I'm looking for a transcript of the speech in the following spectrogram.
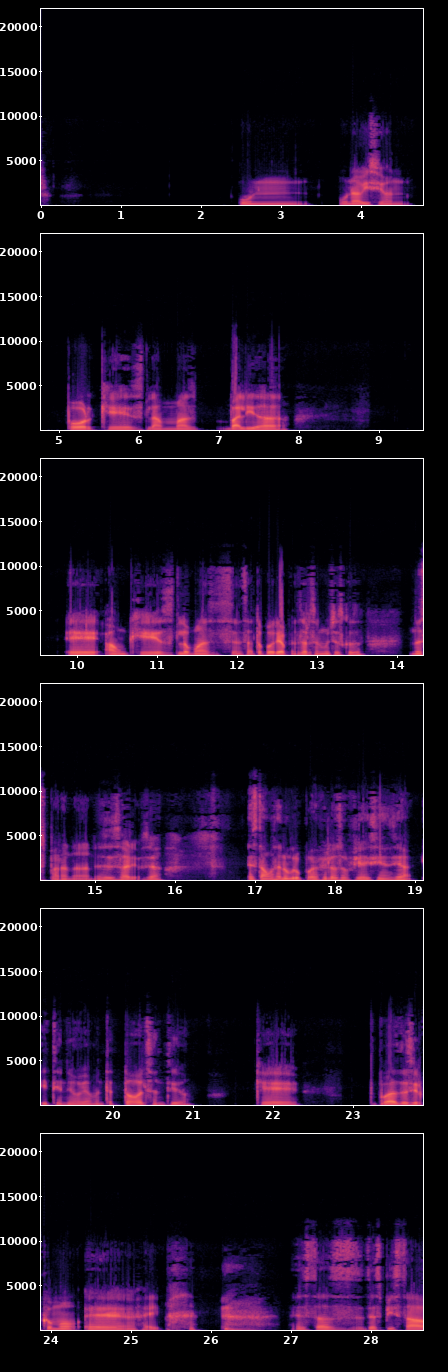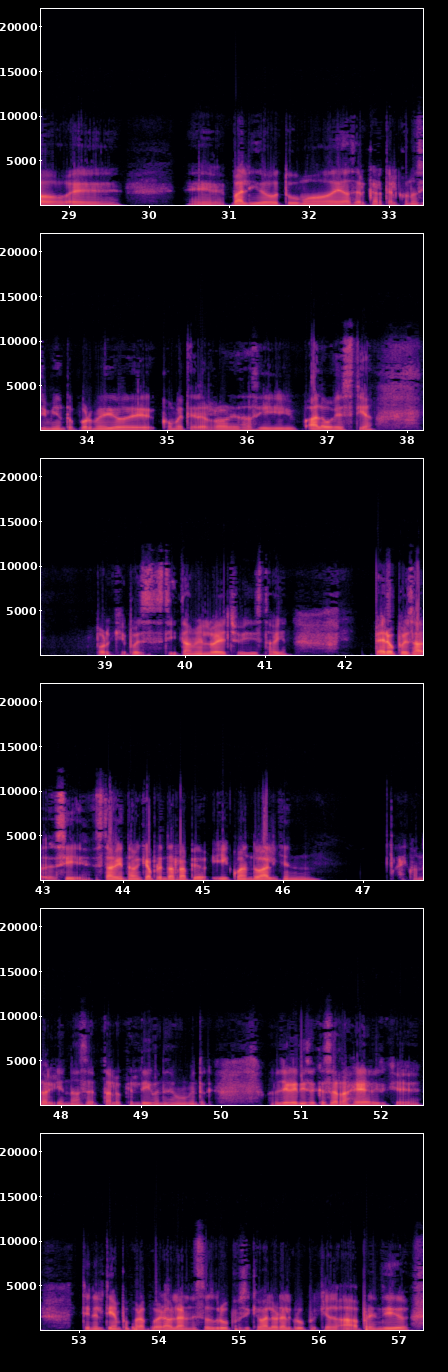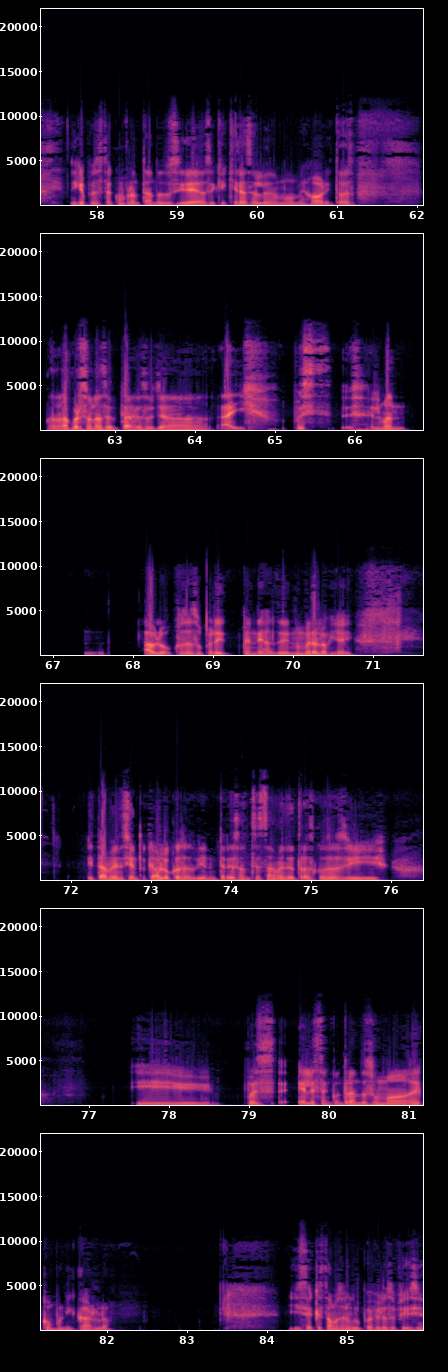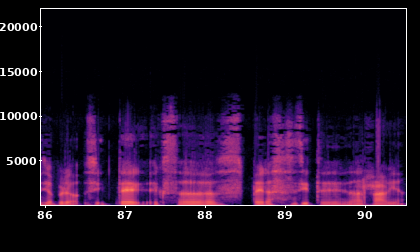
un, una visión porque es la más validada eh, aunque es lo más sensato podría pensarse en muchas cosas no es para nada necesario. O sea, estamos en un grupo de filosofía y ciencia y tiene obviamente todo el sentido que puedas decir como, eh, hey, estás despistado, eh, eh, válido tu modo de acercarte al conocimiento por medio de cometer errores así a lo bestia, porque pues sí, también lo he hecho y está bien. Pero pues ah, sí, está bien también que aprendas rápido y cuando alguien, ay, cuando alguien acepta lo que él dijo en ese momento, cuando llega y dice que es cerrajero y que tiene el tiempo para poder hablar en estos grupos y que valora el grupo y que ha aprendido y que pues está confrontando sus ideas y que quiere hacerlo de un modo mejor y todo eso. Cuando una persona acepta eso ya, ay, pues el man habló cosas súper pendejas de numerología y y también siento que habló cosas bien interesantes también de otras cosas y y pues él está encontrando su modo de comunicarlo. Y sé que estamos en un grupo de filosofía y ciencia pero si te exasperas si te da rabia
